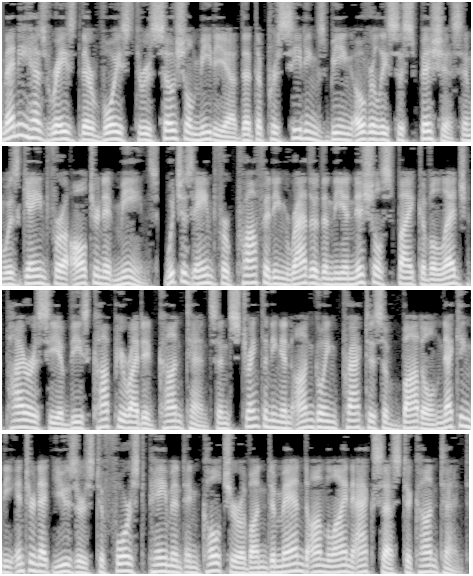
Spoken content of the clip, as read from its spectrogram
Many has raised their voice through social media that the proceedings being overly suspicious and was gained for a alternate means, which is aimed for profiting rather than the initial spike of alleged piracy of these copyrighted contents and strengthening an ongoing practice of bottle-necking the Internet users to forced payment and culture of on-demand online access to content.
